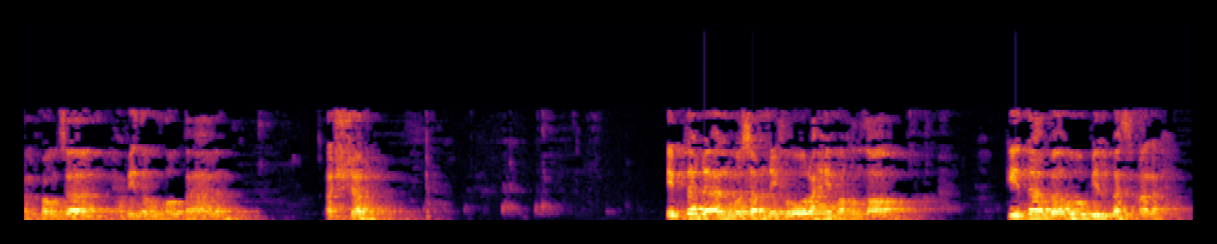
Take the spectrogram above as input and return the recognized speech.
al-Fauzan hafizahullah taala asy-syarh. Ibtada al-musannifu rahimahullah kitabahu bil basmalah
